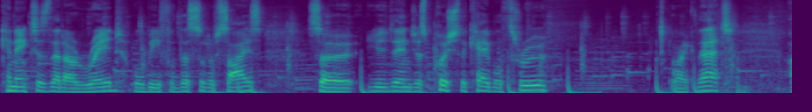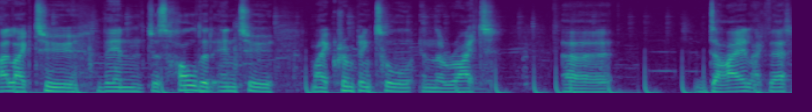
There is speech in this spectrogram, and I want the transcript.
connectors that are red will be for this sort of size. So you then just push the cable through like that. I like to then just hold it into my crimping tool in the right uh, die like that.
